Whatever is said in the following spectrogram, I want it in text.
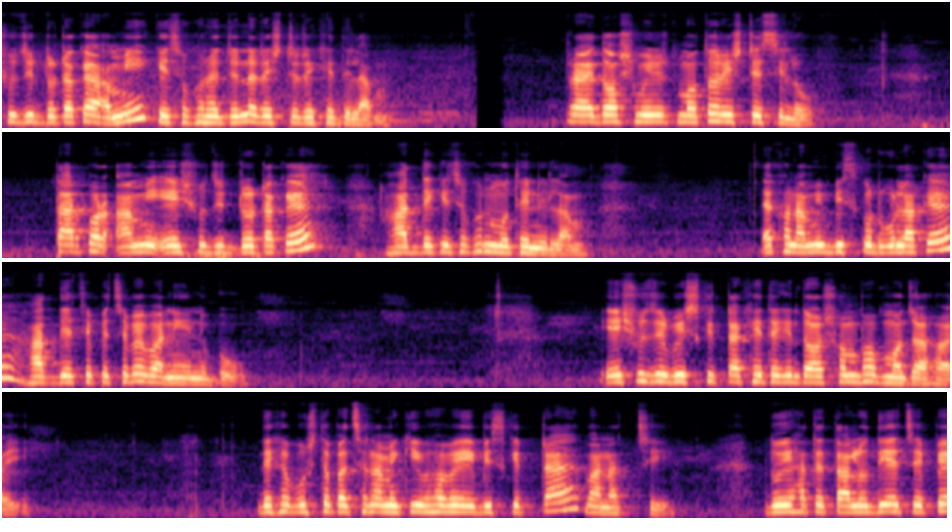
সুজির ডোটাকে আমি কিছুক্ষণের জন্য রেস্টে রেখে দিলাম। প্রায় দশ মিনিট মতো রেস্টে ছিল। তারপর আমি এই সুজির ডোটাকে হাত দিয়ে কিছুক্ষণ মুথে নিলাম। এখন আমি বিস্কুটগুলোকে হাত দিয়ে চেপে চেপে বানিয়ে নেব। এই সুজির বিস্কিটটা খেতে কিন্তু অসম্ভব মজা হয়। দেখে বুঝতে পারছেন আমি কীভাবে এই বিস্কিটটা বানাচ্ছি। দুই হাতে তালু দিয়ে চেপে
